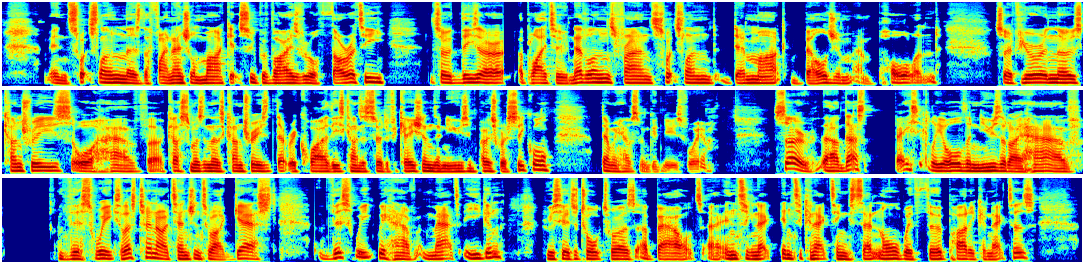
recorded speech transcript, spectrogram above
In Switzerland, there's the Financial Market Supervisory Authority. So these are applied to Netherlands, France, Switzerland, Denmark, Belgium, and Poland. So if you're in those countries or have uh, customers in those countries that require these kinds of certifications and you're using PostgreSQL, then we have some good news for you. So uh, that's basically all the news that I have this week. So let's turn our attention to our guest. This week we have Matt Egen, who's here to talk to us about uh, interconnect- interconnecting Sentinel with third party connectors.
